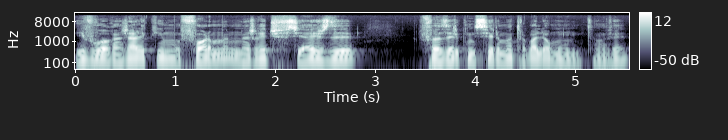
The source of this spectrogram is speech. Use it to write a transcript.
e vou arranjar aqui uma forma nas redes sociais de fazer conhecer o meu trabalho ao mundo. Estão a ver?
